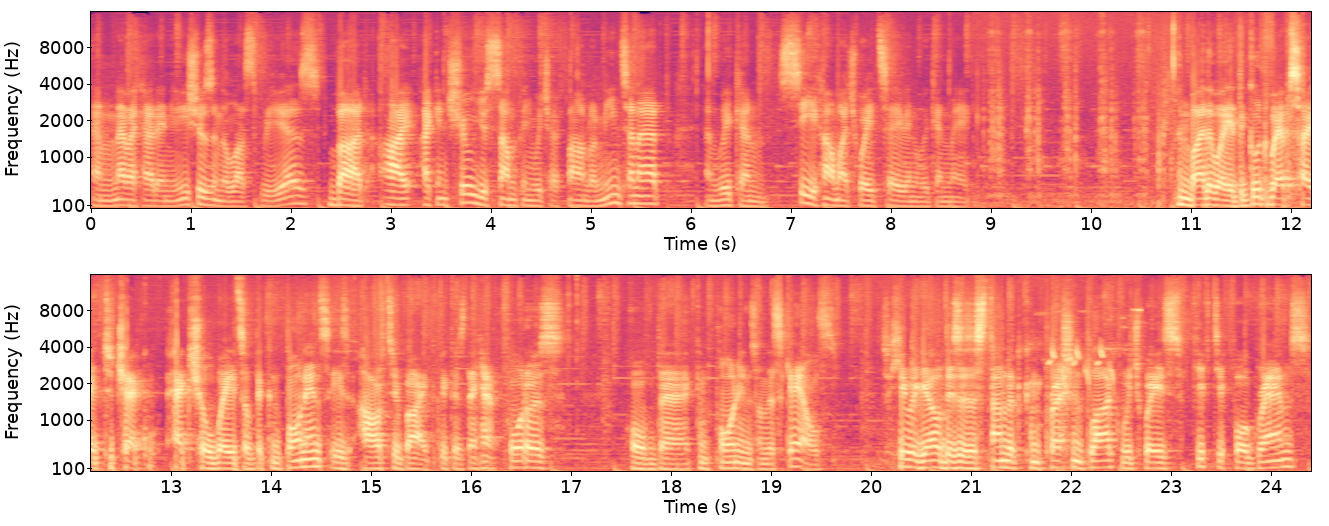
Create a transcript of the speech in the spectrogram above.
and never had any issues in the last three years. But I, I can show you something which I found on the internet and we can see how much weight saving we can make. And by the way, the good website to check actual weights of the components is R2Bike because they have photos of the components on the scales. So here we go, this is a standard compression plug which weighs 54 grams.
